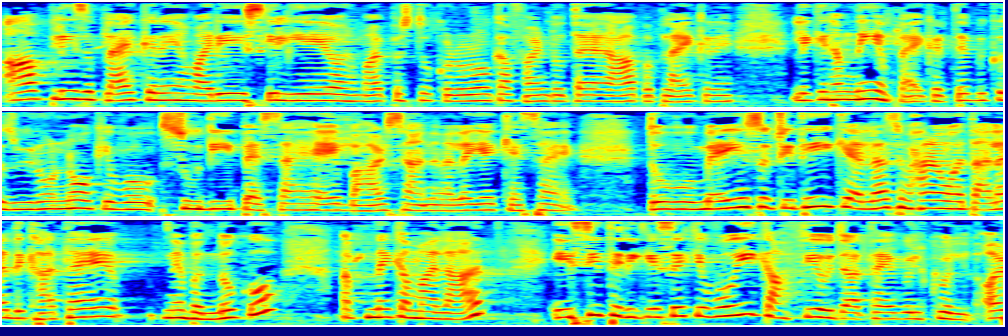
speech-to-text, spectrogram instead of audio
آپ پلیز اپلائی کریں ہمارے اس کے لیے، اور ہمارے پاس تو کروڑوں کا فنڈ ہوتا ہے، آپ اپلائی کریں۔ لیکن ہم نہیں اپلائی کرتے بیکاز وی ڈونٹ نو کہ وہ سودی پیسہ ہے، باہر سے آنے والا یا کیسا ہے۔ تو میں یہ سوچی تھی کہ اللہ سبحانہ و تعالیٰ دکھاتا ہے اپنے بندوں کو، اپنے کمالات، اسی طریقے سے کہ وہی کافی ہو جاتا ہے بالکل۔ اور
